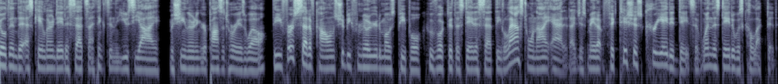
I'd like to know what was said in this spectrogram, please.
built into sklearn data sets, and I think it's in the UCI machine learning repository as well. The first set of columns should be familiar to most people who've looked at this data set. The last one I added. I just made up fictitious created dates of when this data was collected.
